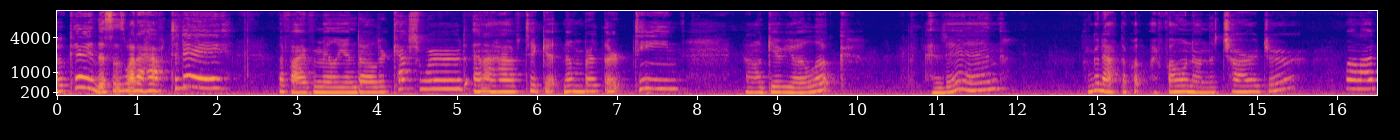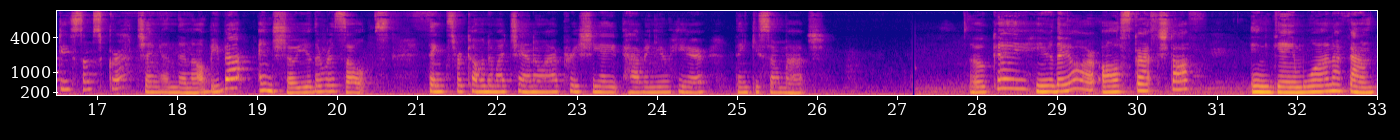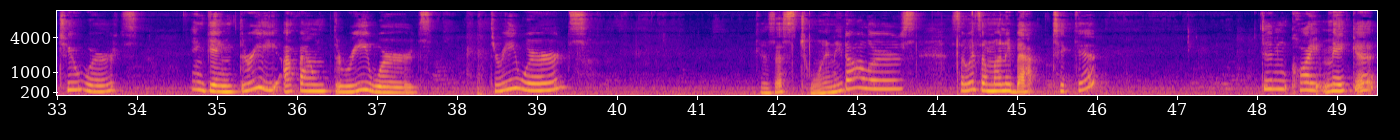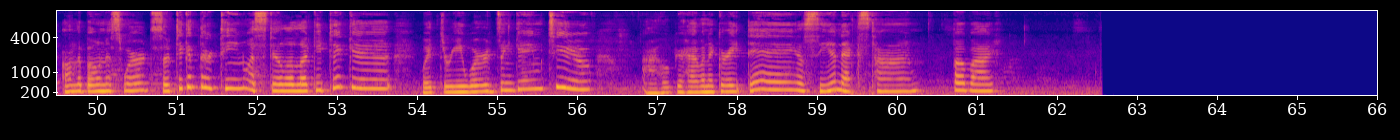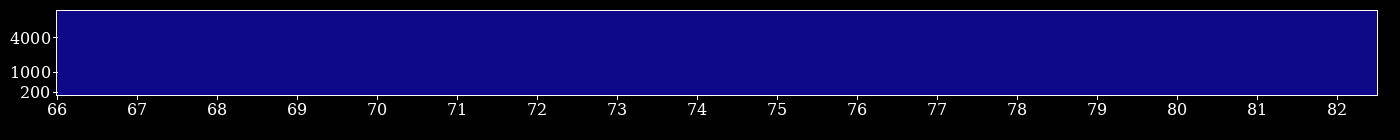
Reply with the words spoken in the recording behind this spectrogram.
Okay, this is what I have today. The $5 million cash word, and I have ticket number 13. And I'll give you a look. And then I'm gonna have to put my phone on the charger while I do some scratching and then I'll be back and show you the results. Thanks for coming to my channel. I appreciate having you here. Thank you so much. Okay, here they are, all scratched off. In game one, I found two words. In game three, I found three words. Three words, because that's $20. So it's a money back ticket. Didn't quite make it on the bonus words. So ticket 13 was still a lucky ticket with three words in game two. I hope you're having a great day. I'll see you next time. Bye-bye.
